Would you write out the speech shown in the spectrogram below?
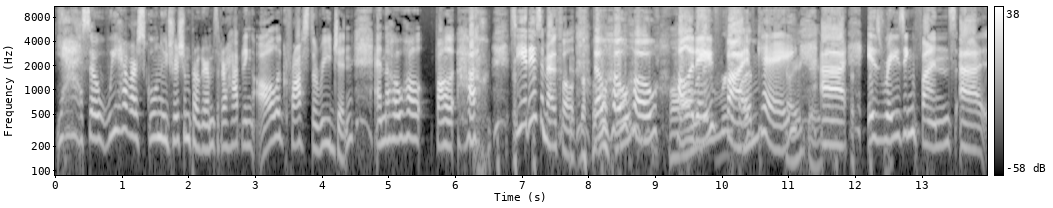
Yeah, so we have our school nutrition programs that are happening all across the region, and the Ho Ho Follow, ho, see, it is a mouthful. the Ho Ho, ho Holiday, 5K uh, is raising funds, uh,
